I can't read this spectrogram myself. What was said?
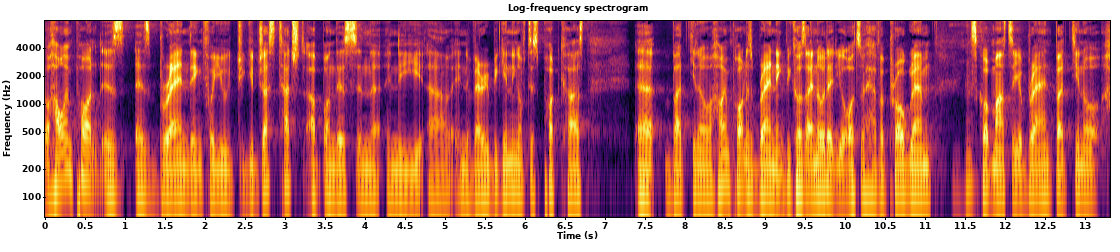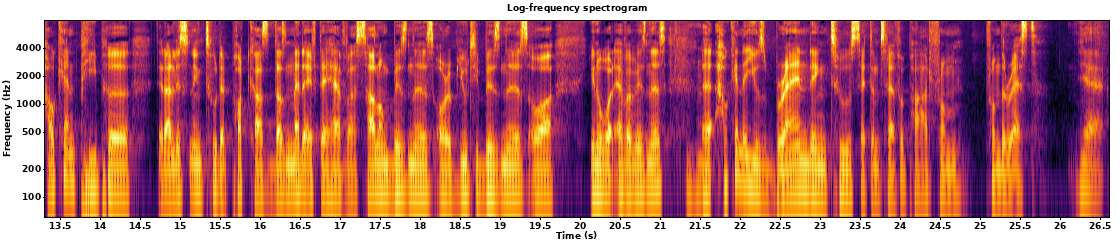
So how important is is branding for you? You just touched up on this in the in the uh, in the very beginning of this podcast. Uh, but you know how important is branding? Because I know that you also have a program. Mm-hmm. It's called Master Your Brand. But you know how can people that are listening to that podcast doesn't matter if they have a salon business or a beauty business or you know whatever business. Mm-hmm. Uh, how can they use branding to set themselves apart from from the rest? Yeah,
